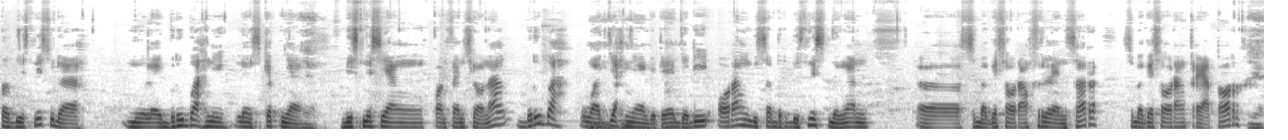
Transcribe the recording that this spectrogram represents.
pebisnis sudah mulai berubah nih landscape-nya. Iya. bisnis yang konvensional berubah wajahnya gitu ya. Jadi orang bisa berbisnis dengan eh, sebagai seorang freelancer sebagai seorang kreator Iya,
